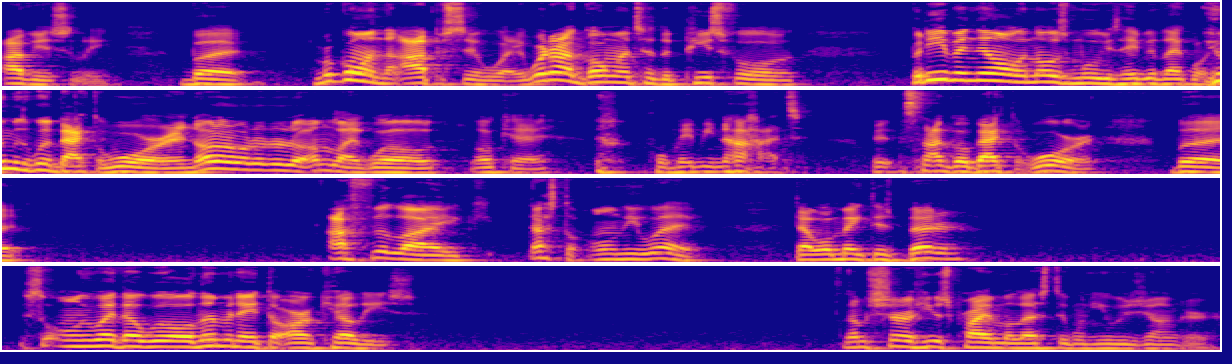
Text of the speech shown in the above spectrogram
obviously, but we're going the opposite way. We're not going to the peaceful. But even though in those movies they'd be like, "Well, humans went back to war," and no, no, no, no, no. I'm like, "Well, okay, well, maybe not. Let's not go back to war." But I feel like that's the only way that will make this better. It's the only way that will eliminate the R. Kellys. I'm sure he was probably molested when he was younger.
